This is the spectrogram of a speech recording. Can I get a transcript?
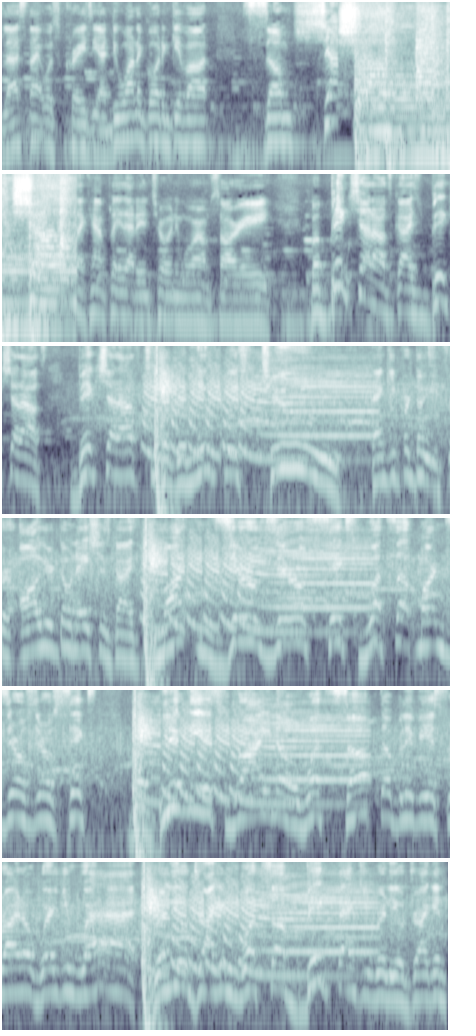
Last night was crazy. I do want to go ahead and give out some shout I can't play that intro anymore. I'm sorry. But big shout outs, guys. Big shout outs. Big shout outs to the Relinquish 2. Thank you for do- for all your donations, guys. Martin006. What's up, Martin006? Oblivious Rhino. What's up, the Oblivious Rhino? Where you at? Relio Dragon. What's up? Big thank you, Relio Dragon.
